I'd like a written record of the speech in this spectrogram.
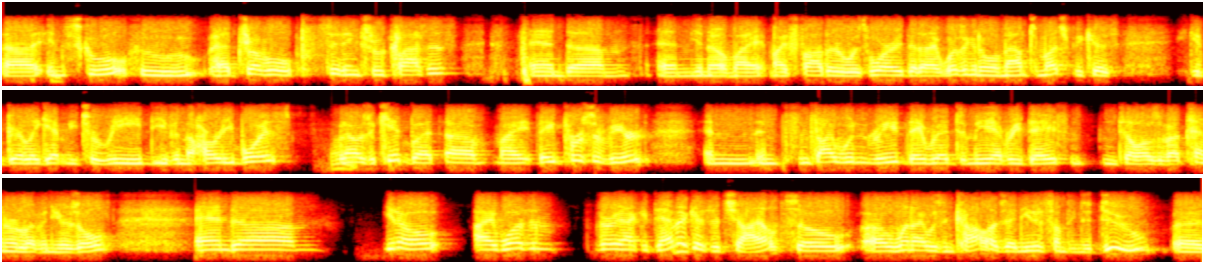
uh, in school who had trouble sitting through classes, and um, and you know my my father was worried that I wasn't going to amount to much because he could barely get me to read even the Hardy Boys when I was a kid. But uh, my they persevered, and and since I wouldn't read, they read to me every day until I was about ten or eleven years old, and um, you know I wasn't very academic as a child. So uh, when I was in college, I needed something to do, uh,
